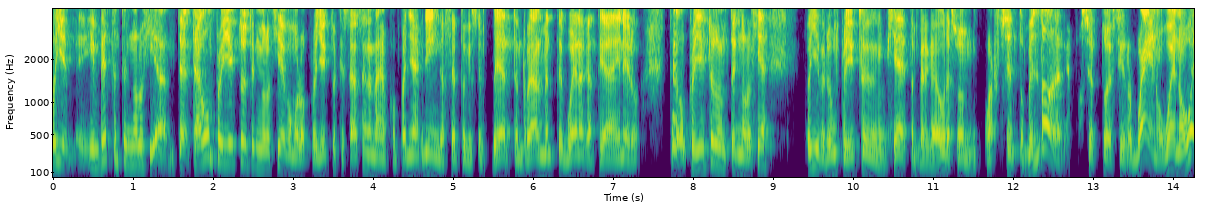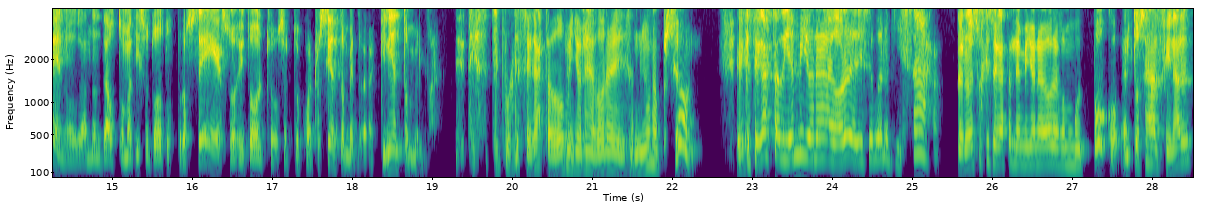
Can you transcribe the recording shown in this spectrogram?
Oye, invierte en tecnología. Te, te, hago un proyecto de tecnología como los proyectos que se hacen en las compañías gringas, ¿cierto? Que se invierten realmente buena cantidad de dinero. Te hago un proyecto con tecnología Oye, pero un proyecto de tecnología de esta envergadura son 400 mil dólares, por cierto, decir, bueno, bueno, bueno, donde automatizo todos tus procesos y todo el show, ¿cierto? 400 mil dólares, 500 mil dólares. Este, ese tipo que se gasta 2 millones de dólares dice, ni una opción. El que se gasta 10 millones de dólares dice, bueno, quizás, pero esos que se gastan 10 millones de dólares son muy pocos. Entonces, al final,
